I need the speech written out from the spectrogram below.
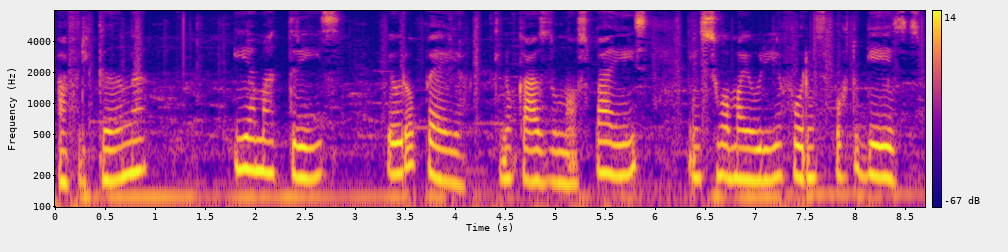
africana e a matriz europeia, que no caso do nosso país, em sua maioria foram os portugueses.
